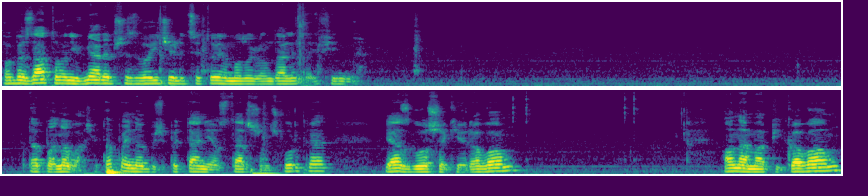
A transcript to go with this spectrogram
Po bez atu oni w miarę przyzwoicie licytują, może oglądali tej filmy. To panowa się. To powinno być pytanie o starszą czwórkę. Ja zgłoszę kierową. Ona ma pikową.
